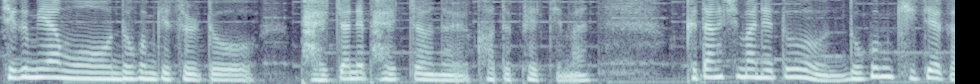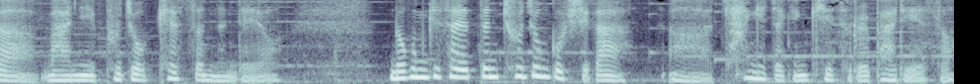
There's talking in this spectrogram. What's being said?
지금이야 뭐 녹음 기술도 발전의 발전을 거듭했지만 그 당시만 해도 녹음 기재가 많이 부족했었는데요. 녹음 기사였던 조종국 씨가 아, 창의적인 기술을 발휘해서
